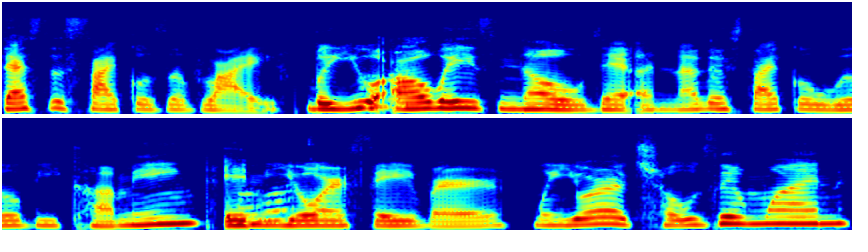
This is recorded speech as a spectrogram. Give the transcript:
That's the cycles of life. But you mm-hmm. always know that another cycle will be coming in mm-hmm. your favor. When you're a chosen one,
